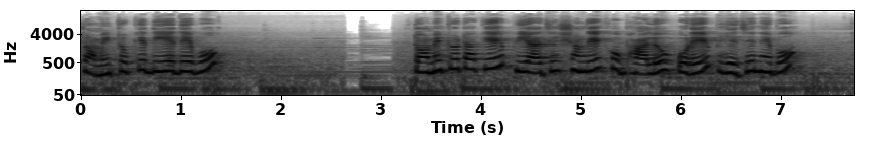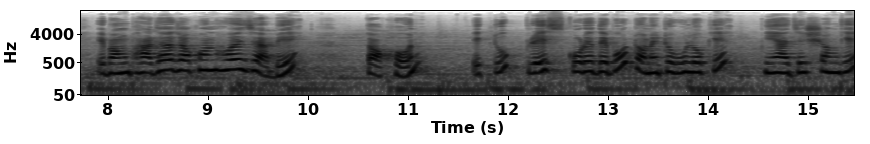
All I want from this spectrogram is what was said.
টমেটোকে দিয়ে দেবো। টমেটোটাকে পেঁয়াজের সঙ্গে খুব ভালো করে ভেজে নেব এবং ভাজা যখন হয়ে যাবে, তখন একটু প্রেস করে দেব টমেটোগুলোকে পেঁয়াজের সঙ্গে।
